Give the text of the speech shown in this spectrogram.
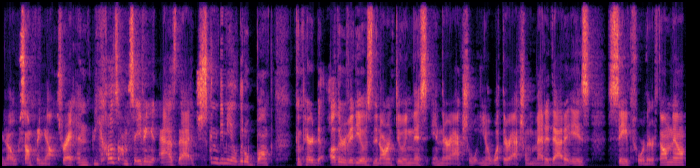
you know something else right and because i'm saving it as that it's just going to give me a little bump compared to other videos that aren't doing this in their actual you know what their actual metadata is saved for their thumbnail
